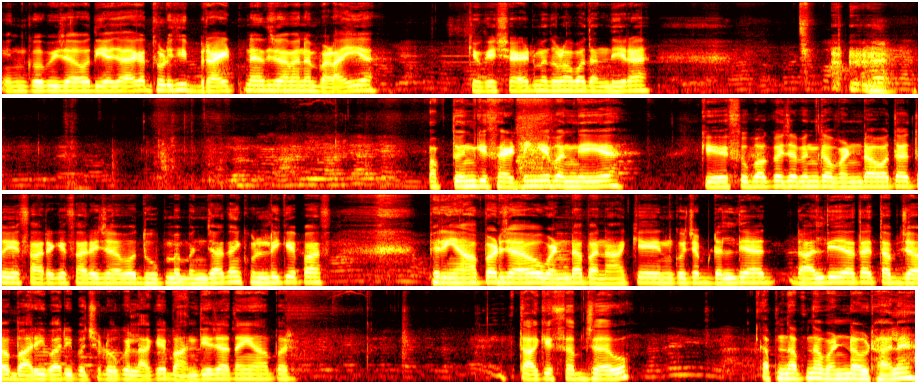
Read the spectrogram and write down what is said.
इनको भी जो दिया जाएगा। थोड़ी सी ब्राइटनेस जो है मैंने बढ़ाई है क्योंकि शेड में थोड़ा बहुत अंधेरा है। अब तो इनकी सेटिंग ये बन गई है कि सुबह का जब इनका वंडा होता है तो ये सारे के सारे जो है वो धूप में बन जाते हैं खुल्ली के पास। फिर यहाँ पर जो है वो वंडा बना के इनको जब डल दिया, डाल दिया जाता है, तब जो है बारी बारी बछड़ों को ला के बाँध दिया जाता है यहाँ पर। ताकि सब जो है वो अपना अपना वंडा उठा लें।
